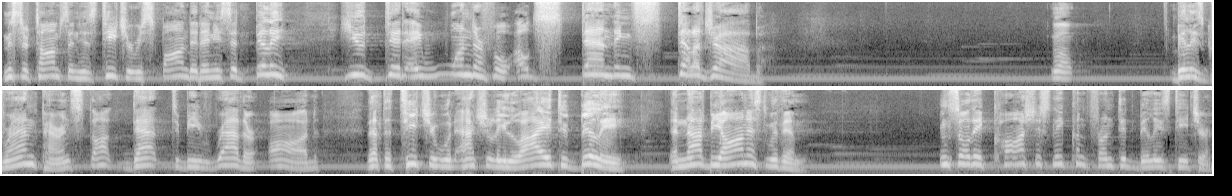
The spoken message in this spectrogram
Mr. Thompson, his teacher, responded and he said, Billy, you did a wonderful, outstanding, stellar job. Well, Billy's grandparents thought that to be rather odd that the teacher would actually lie to Billy and not be honest with him. And so they cautiously confronted Billy's teacher.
